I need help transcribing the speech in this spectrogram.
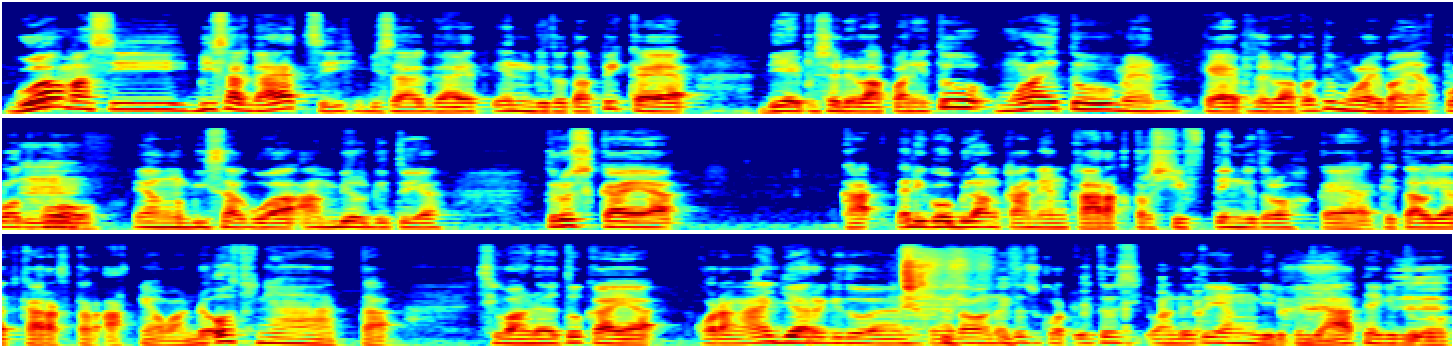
gua masih bisa guide sih bisa guide in gitu. Tapi kayak di episode 8 itu mulai tuh men. Kayak episode 8 tuh mulai banyak plot Hmm. hole yang bisa gua ambil gitu ya. Terus kayak Ka- tadi gue bilang kan yang karakter shifting gitu loh. Kayak kita lihat karakter arc-nya Wanda. Oh ternyata si Wanda tuh kayak kurang ajar gitu kan. Ternyata Wanda tuh squad itu si Wanda tuh yang jadi penjahatnya gitu Iya. loh.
